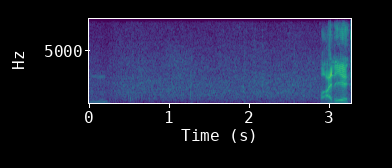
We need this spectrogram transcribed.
嗯。快啲！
